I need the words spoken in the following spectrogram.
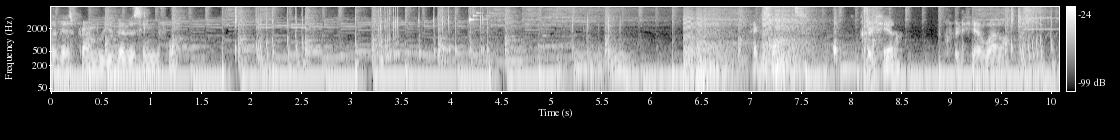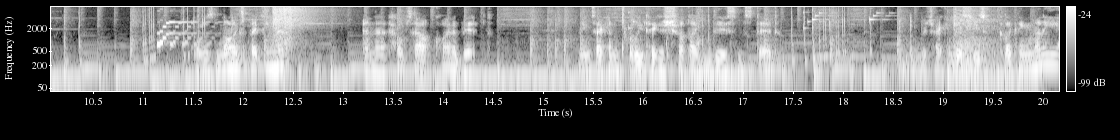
The best bramble you've ever seen before. Here. Crit here, wow. I was not expecting that, and that helps out quite a bit. Means I can probably take a shot like this instead. Which I can just use for collecting money.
